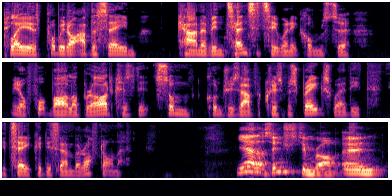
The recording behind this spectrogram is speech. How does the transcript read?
players probably don't have the same kind of intensity when it comes to you know football abroad because some countries have Christmas breaks where they, they take a December off, don't they? Yeah, that's interesting, Rob. And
